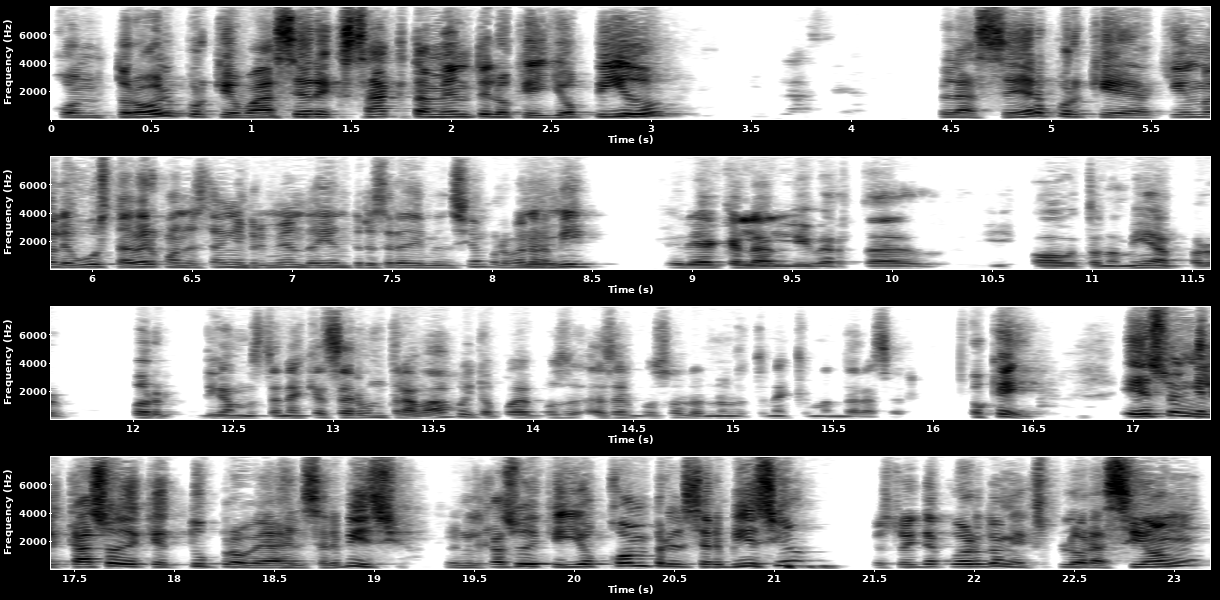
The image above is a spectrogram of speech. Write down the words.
Control, porque va a ser exactamente lo que yo pido. Placer, porque a quien no le gusta ver cuando están imprimiendo ahí en tercera dimensión, por lo menos a mí. Diría que la libertad o autonomía, por, digamos, tenés que hacer un trabajo y lo puedes hacer vos solo, no lo tenés que mandar a hacer. Ok, eso en el caso de que tú proveas el servicio. En el caso de que yo compre el servicio, estoy de acuerdo en exploración,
